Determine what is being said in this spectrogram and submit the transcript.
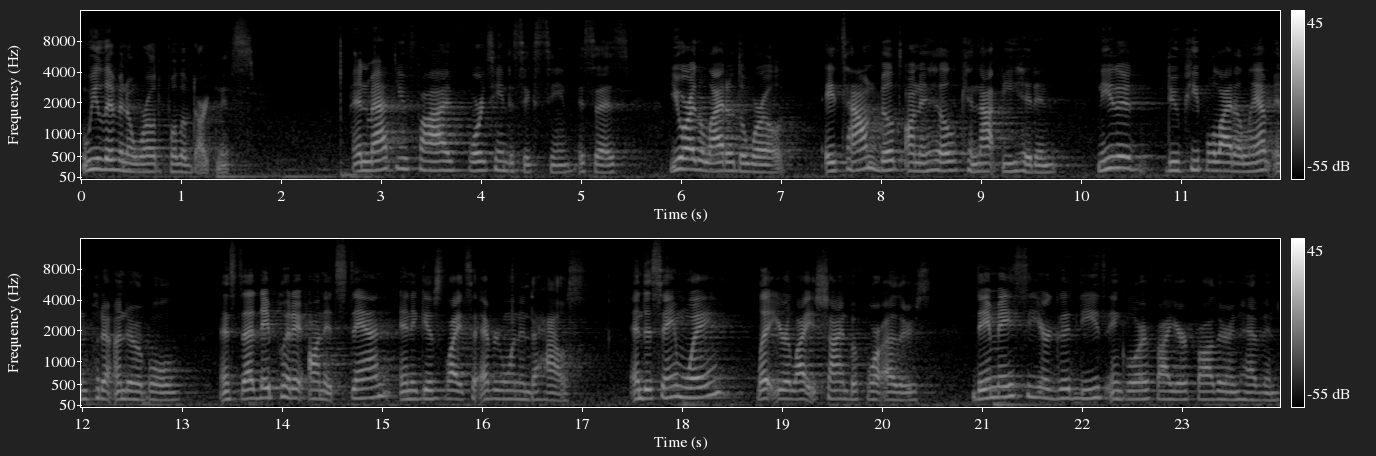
We live in a world full of darkness. In Matthew 5 14 to 16, it says, You are the light of the world. A town built on a hill cannot be hidden. Neither do people light a lamp and put it under a bowl. Instead, they put it on its stand, and it gives light to everyone in the house. In the same way, let your light shine before others they may see your good deeds and glorify your Father in heaven.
